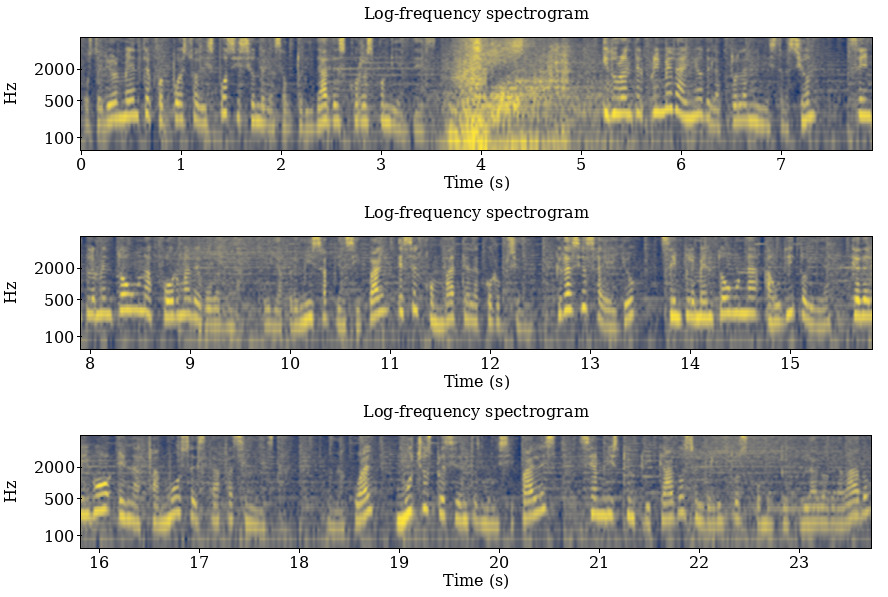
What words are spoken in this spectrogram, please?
Posteriormente fue puesto a disposición de las autoridades correspondientes y durante el primer año de la actual administración se implementó una forma de gobernar cuya premisa principal es el combate a la corrupción. Gracias a ello, se implementó una auditoría que derivó en la famosa estafa siniestra, con la cual muchos presidentes municipales se han visto implicados en delitos como peculado agravado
